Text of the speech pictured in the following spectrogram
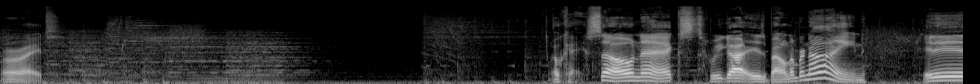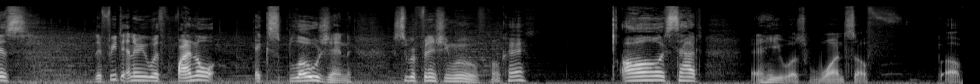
All Okay, so next we got is battle number nine. It is defeat the enemy with final explosion, super finishing move. Okay. Oh, it's that, and he was once a, a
